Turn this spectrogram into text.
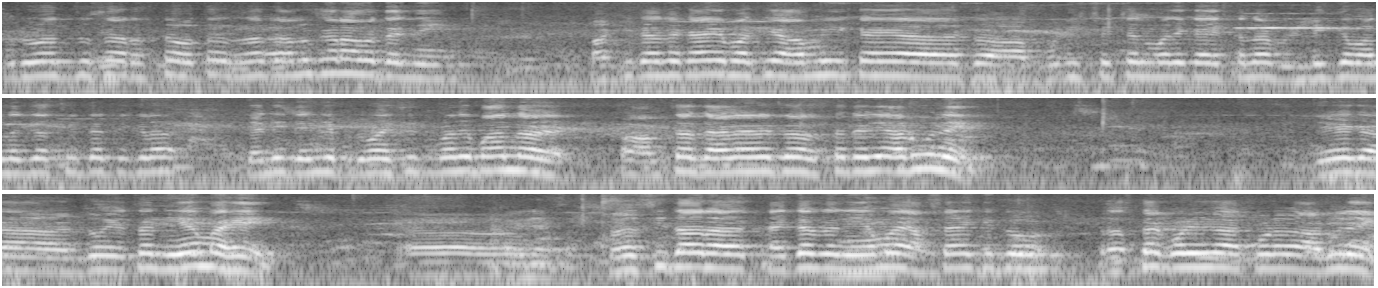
पूर्ववत दुसरा रस्ता होता तसा चालू करावा त्यांनी. बाकी त्यानं काय बाकी आम्ही काय पोलीस स्टेशनमध्ये काय त्यांना बिल्डिंग बांधायची असतील तर तिकडं त्यांनी त्यांच्या प्रिमायसिसमध्ये बांधावे. पण आमचा जाण्याचा रस्ता त्यांनी अडवू नये. जे जो याचा नियम आहे तहसीलदार कायद्याचा नियम आहे असा आहे की तो रस्ता कोणी कोणाला अडू नये.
